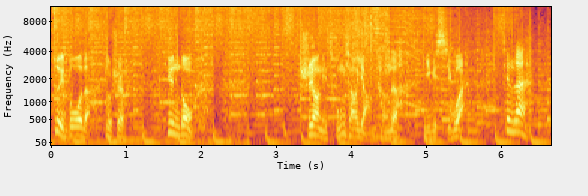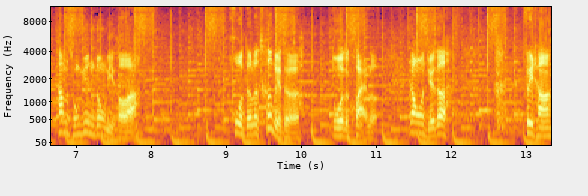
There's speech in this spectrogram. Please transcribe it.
最多的就是运动是要你从小养成的一个习惯。现在他们从运动里头啊，获得了特别的多的快乐，让我觉得非常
